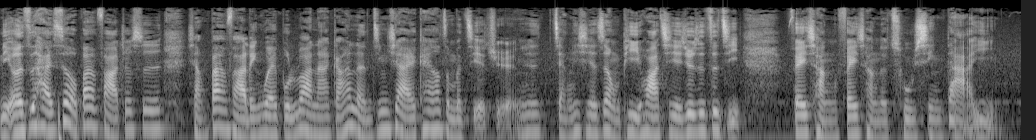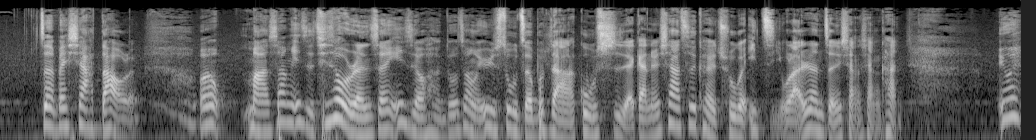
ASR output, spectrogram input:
你儿子还是有办法，就是想办法临危不乱啊，赶快冷静下来看要怎么解决。讲一些这种屁话，其实就是自己非常非常的粗心大意，真的被吓到了。我马上一直，其实我人生一直有很多这种欲速则不达的故事，诶，感觉下次可以出个一集，我来认真想想看。因为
